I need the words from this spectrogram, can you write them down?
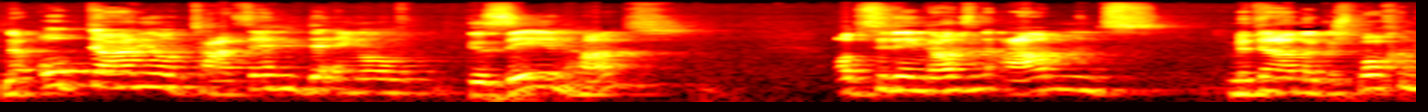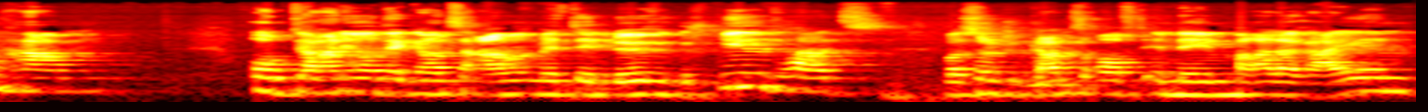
Na, ob Daniel tatsächlich den Engel gesehen hat, ob sie den ganzen Abend miteinander gesprochen haben, ob Daniel den ganzen Abend mit den Löwen gespielt hat, was schon ganz oft in den Malereien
